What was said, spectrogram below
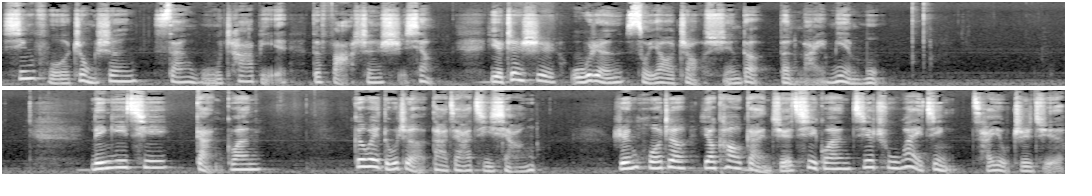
心佛众生三无差别的法身实相，也正是无人所要找寻的本来面目。零一七感官，各位读者，大家吉祥。人活着要靠感觉器官接触外境才有知觉，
